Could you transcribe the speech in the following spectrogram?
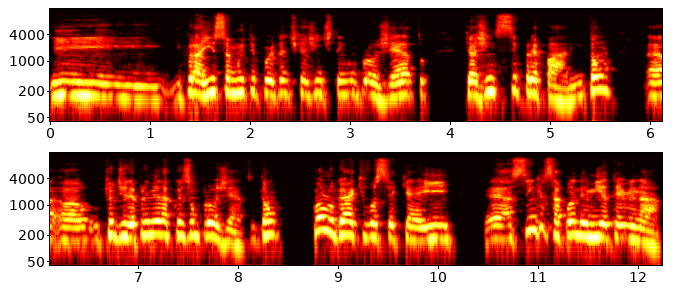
E, e para isso é muito importante que a gente tenha um projeto, que a gente se prepare. Então, o que eu diria, a primeira coisa é um projeto. Então, qual lugar que você quer ir é, assim que essa pandemia terminar?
